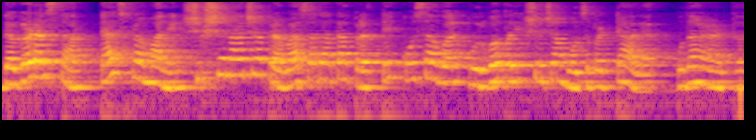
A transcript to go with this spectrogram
दगड असतात. त्याचप्रमाणे शिक्षणाच्या प्रवासात आता प्रत्येक कोसावर पूर्वपरीक्षेच्या मोजपट्ट्या आल्या. उदाहरणार्थ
